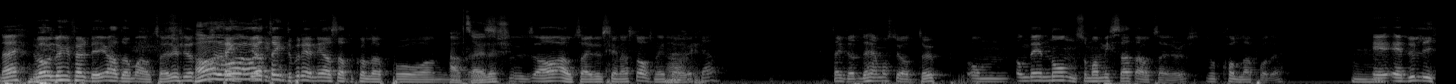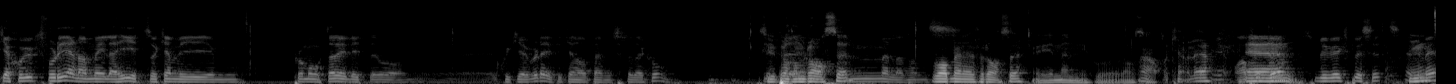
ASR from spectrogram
Nej, det var väl ungefär det jag hade om Outsiders. Jag, Ja, det tänkte, var- jag tänkte på det när jag satt och kollade på... um, Outsiders? s- Ja, Outsiders senaste avsnitt Ja, här i okej. veckan. Tänkte att det här måste jag ta upp. Om, om det är någon som har missat Outsiders, så kolla på det. Mm. Är, är du lika sjuk får du gärna mejla hit så kan vi mm, promota dig lite och eh, skicka över dig till kanal 5s redaktion. Ska vi prata om raser? Mellanhands... Vad menar du för raser? Vi är människoraser. Ja, kan vi det? Ja, Ehm. inte? Så blir vi explicit. Ännu Mm. mer.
